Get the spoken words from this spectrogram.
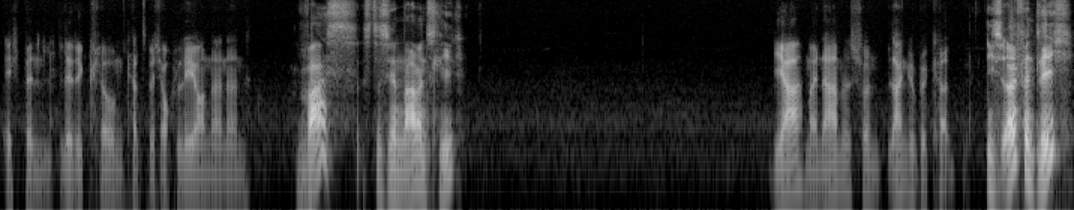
ich bin Little Clone, kannst mich auch Leon nennen. Was? Ist das Ihr Namensleak? Ja, mein Name ist schon lange bekannt. Ist öffentlich?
